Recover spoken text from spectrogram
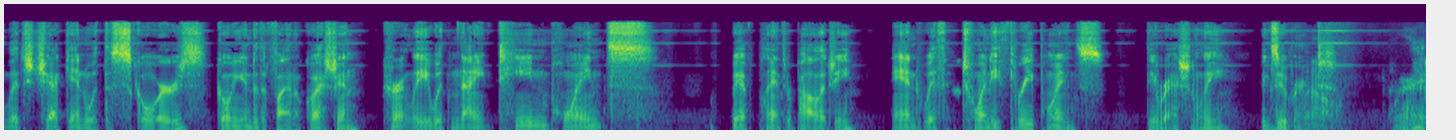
let's check in with the scores going into the final question. Currently, with 19 points, we have Planthropology, and with 23 points, The Irrationally Exuberant. Wow. All right.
